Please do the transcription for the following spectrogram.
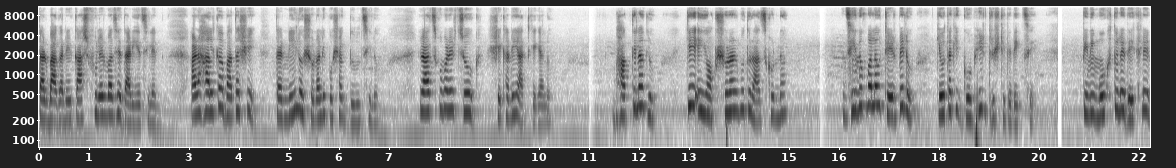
তার বাগানের কাশফুলের মাঝে দাঁড়িয়েছিলেন। আর হালকা বাতাসে তার নীল ও সোনালি পোশাক দুলছিল। রাজকুমারের চোখ সেখানেই আটকে গেল। ভাবতে লাগল, কে এই অপ্সরার মতো রাজকন্যা? ঝিনুকমালাও টের পেল, কেউ তাকে গভীর দৃষ্টিতে দেখছে। তিনি মুখ তুলে দেখলেন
